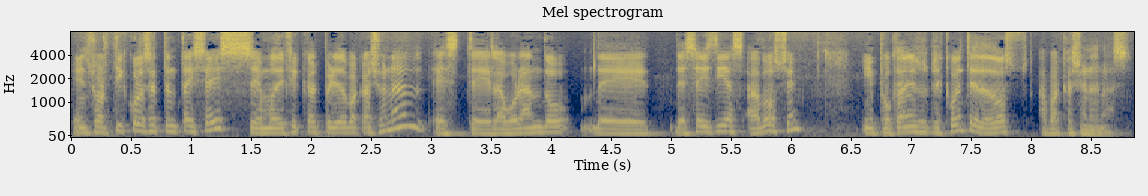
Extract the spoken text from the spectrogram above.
En su artículo 76 se modifica el periodo vacacional, este, elaborando de, de 6 días a 12 y por cada año subsecuente de 2 a vacaciones más.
